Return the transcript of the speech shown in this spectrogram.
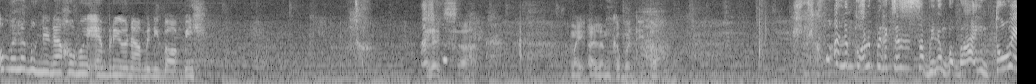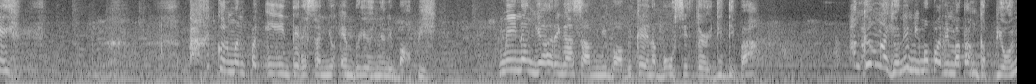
O malamang ninakaw mo yung embryo namin ni Bobby. Alexa, may alam ka ba dito? Hindi ko alam kung ano pinagsasasabi ng babaeng to eh. Bakit ko naman pag-iinteresan yung embryo niyo ni Bobby? May nangyari nga sa amin ni Bobby kaya nabuo si 30, di ba? Hanggang ngayon, hindi mo pa rin matanggap yun?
